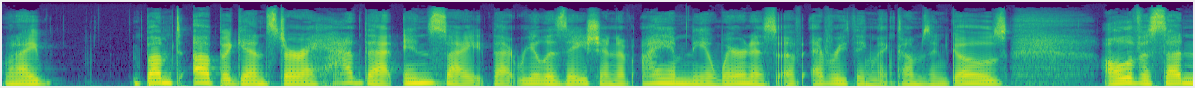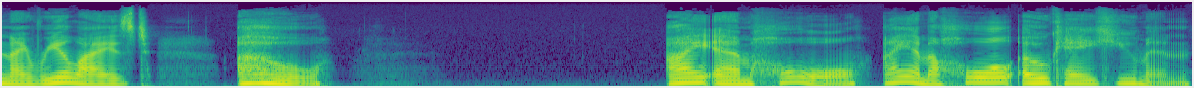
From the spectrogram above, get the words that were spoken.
When I bumped up against her, I had that insight, that realization of I am the awareness of everything that comes and goes, all of a sudden I realized, oh, I am whole. I am a whole, okay human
